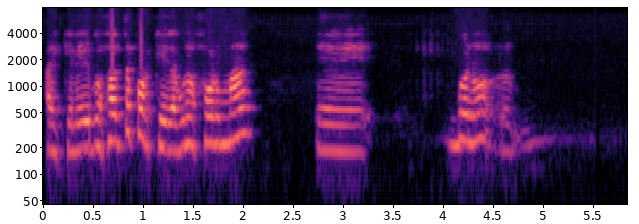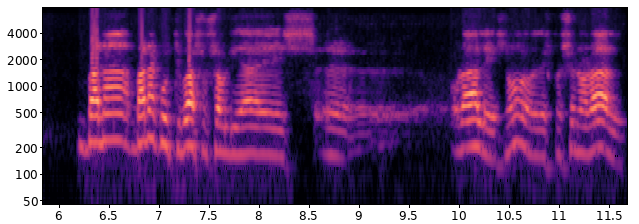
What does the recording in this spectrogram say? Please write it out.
hay que leer en voz alta porque de alguna forma, eh, bueno, van a, van a cultivar sus habilidades eh, orales, ¿no? De expresión oral.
